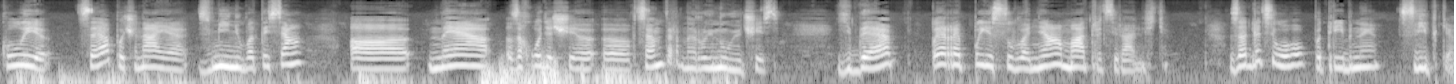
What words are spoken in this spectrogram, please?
коли це починає змінюватися, не заходячи е, в центр, не руйнуючись, йде переписування матриці реальності. Задля цього потрібні свідки.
